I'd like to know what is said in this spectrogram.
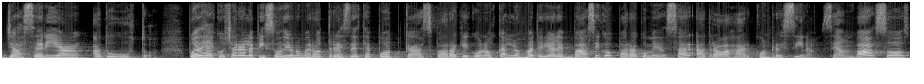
ya serían a tu gusto. Puedes escuchar el episodio número 3 de este podcast para que conozcas los materiales básicos para comenzar a trabajar con resina, sean vasos,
